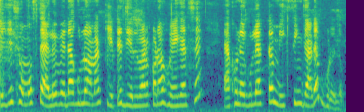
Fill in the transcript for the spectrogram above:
এই যে সমস্ত অ্যালোভেরাগুলো আমার কেটে জেলবার করা হয়ে গেছে, এখন এগুলো একটা মিক্সিং জারে ভরে নেব।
